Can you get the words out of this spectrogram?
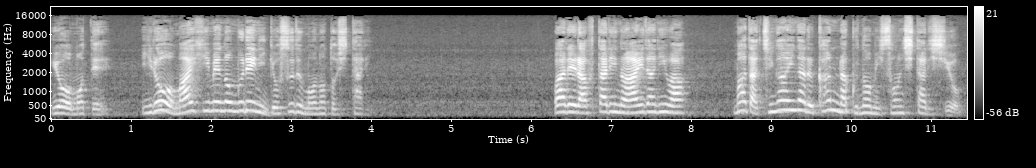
世をもて色を舞姫の群れに御するものとしたり我ら二人の間にはまだ違いなる陥落のみ損したりしよう。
